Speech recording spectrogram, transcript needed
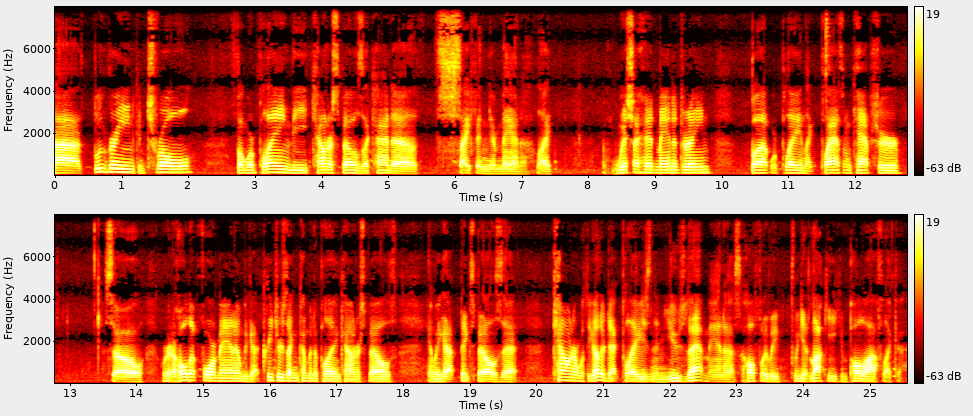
Uh, blue-green control, but we're playing the counter spells that kind of siphon your mana. Like wish I had Mana Drain, but we're playing like Plasm Capture, so we're going to hold up 4 mana. And we got creatures that can come into play and counter spells, and we got big spells that counter what the other deck plays and then use that mana. So hopefully we, if we get lucky, you can pull off like a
